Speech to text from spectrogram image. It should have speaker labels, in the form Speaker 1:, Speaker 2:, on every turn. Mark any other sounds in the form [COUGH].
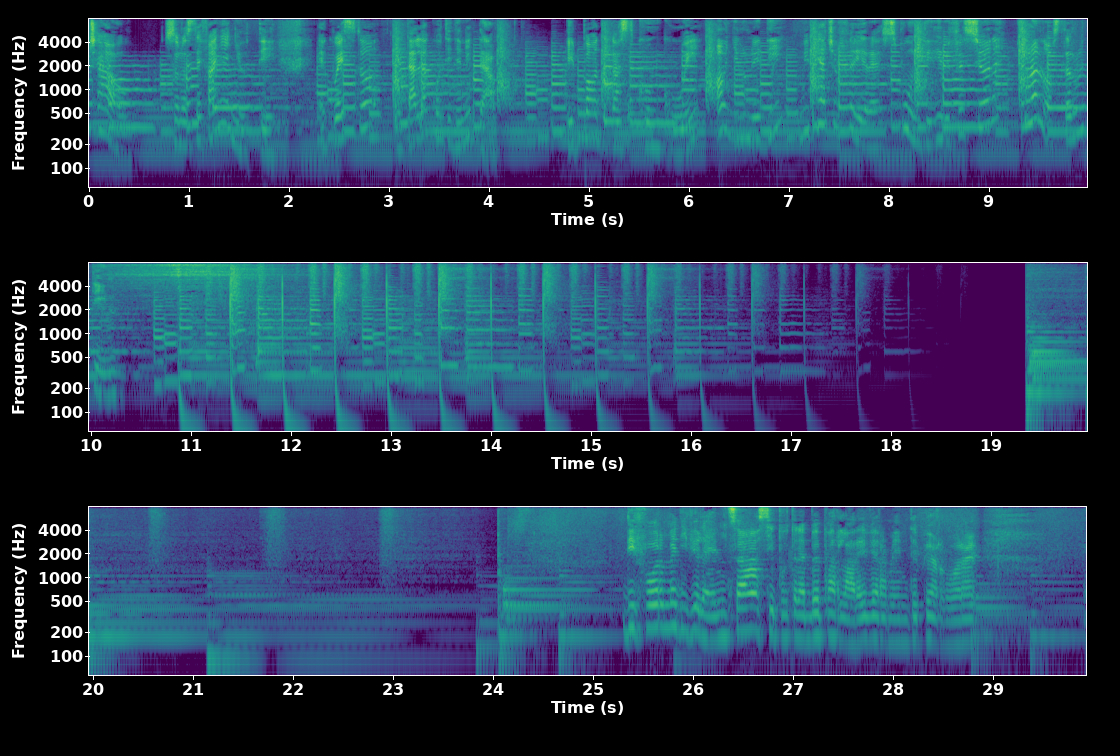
Speaker 1: Ciao, sono Stefania Gnutti e questo è Dalla Quotidianità, il podcast con cui ogni lunedì mi piace offrire spunti di riflessione sulla nostra routine. Di forme di violenza si potrebbe parlare veramente per ore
